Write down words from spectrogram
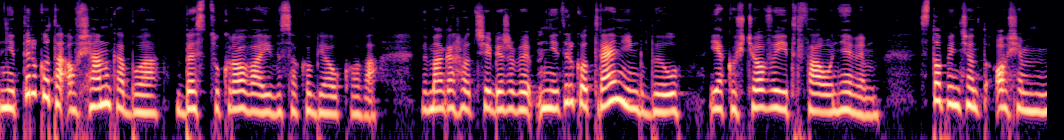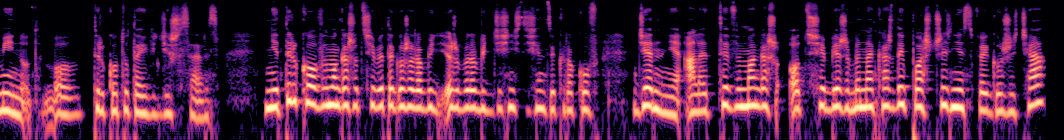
nie tylko ta owsianka była bezcukrowa i wysokobiałkowa. Wymagasz od siebie, żeby nie tylko trening był jakościowy i trwał, nie wiem, 158 minut, bo tylko tutaj widzisz sens. Nie tylko wymagasz od siebie tego, żeby robić 10 tysięcy kroków dziennie, ale ty wymagasz od siebie, żeby na każdej płaszczyźnie swojego życia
